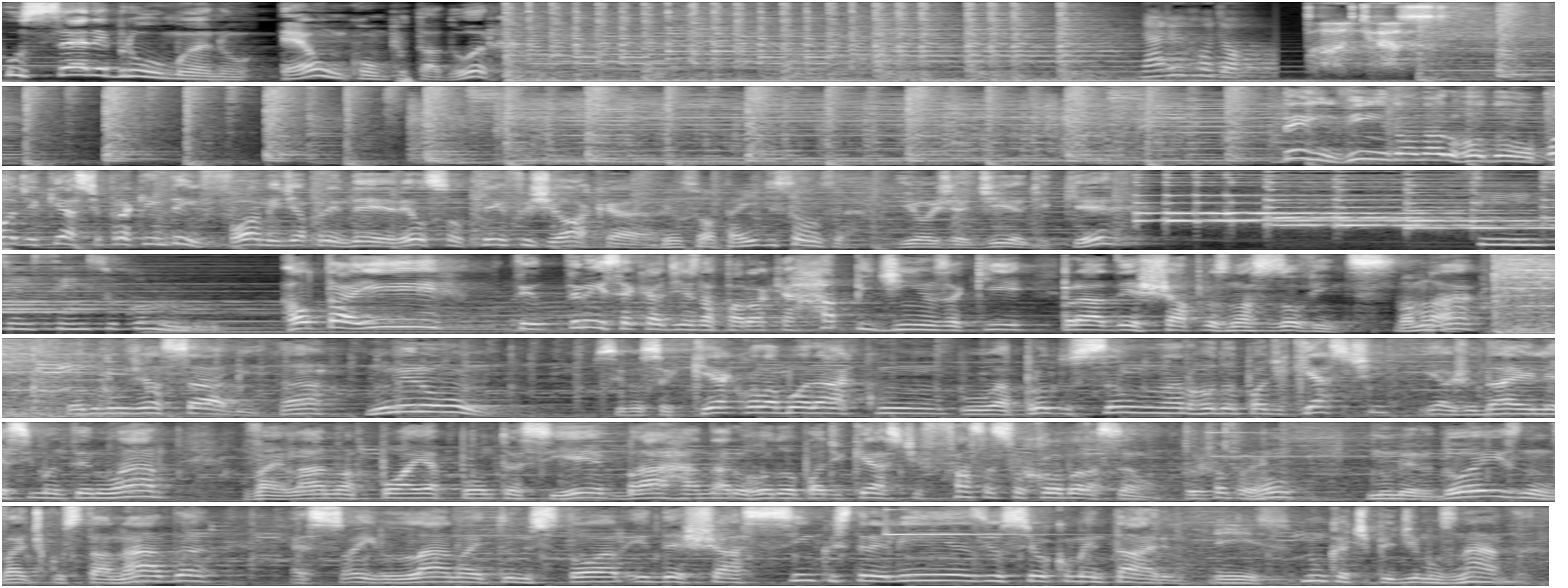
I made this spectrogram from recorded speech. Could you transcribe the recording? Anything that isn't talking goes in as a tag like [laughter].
O cérebro humano é um computador? Naruhodo. Podcast. Bem-vindo ao Naruhodô, podcast para quem tem fome de aprender. Eu sou Ken Fujioka. Eu sou Altair de Souza. E hoje é dia de quê? Ciência e senso comum. Altaí tenho três recadinhos da paróquia rapidinhos aqui para deixar para os nossos ouvintes. Vamos lá. tá? Todo mundo já sabe, tá? Número um, se você quer colaborar com a produção do Naruhodô Podcast e ajudar ele a se manter no ar, vai lá no apoia.se barra Naruhodô Podcast, faça a sua colaboração. Por favor. Número dois, não vai te custar nada, é só ir lá no iTunes Store e deixar cinco estrelinhas e o seu comentário. Isso. Nunca te pedimos nada. [laughs]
